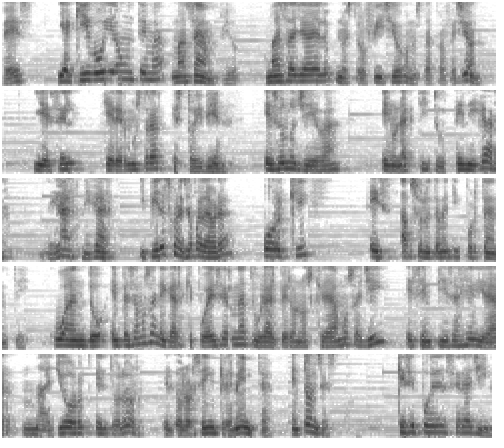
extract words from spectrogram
¿ves? Y aquí voy a un tema más amplio, más allá de nuestro oficio o nuestra profesión, y es el querer mostrar estoy bien. Eso nos lleva en una actitud de negar, negar, negar. Y pilas con esa palabra porque es absolutamente importante. Cuando empezamos a negar que puede ser natural, pero nos quedamos allí, se empieza a generar mayor el dolor. El dolor se incrementa. Entonces, ¿Qué se puede hacer allí?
